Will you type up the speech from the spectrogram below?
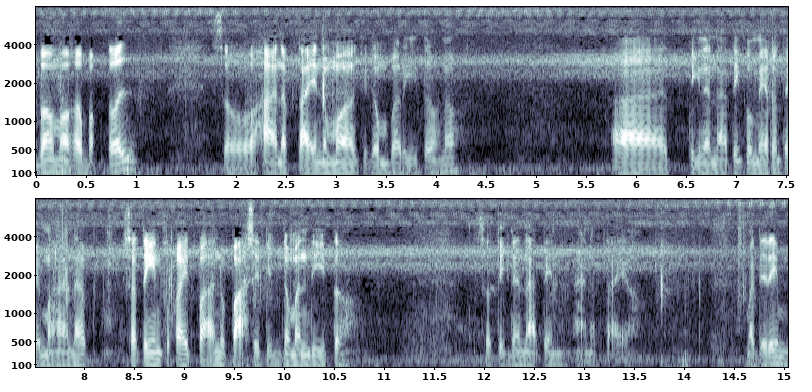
ba mga kabaktol? So hanap tayo ng mga gagamba rito no? At tingnan natin kung meron tayong mahanap. Sa tingin ko kahit paano positive naman dito. So tignan natin, hanap tayo. Madilim.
